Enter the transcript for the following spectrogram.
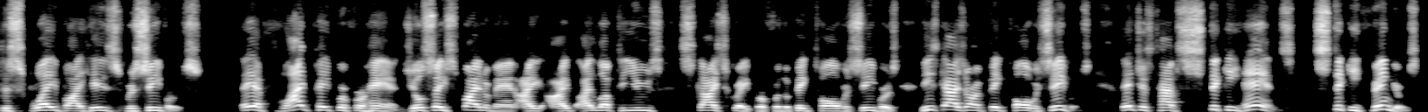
display by his receivers. They had flypaper for hands. You'll say Spider Man. I, I I love to use skyscraper for the big tall receivers. These guys aren't big tall receivers. They just have sticky hands, sticky fingers.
